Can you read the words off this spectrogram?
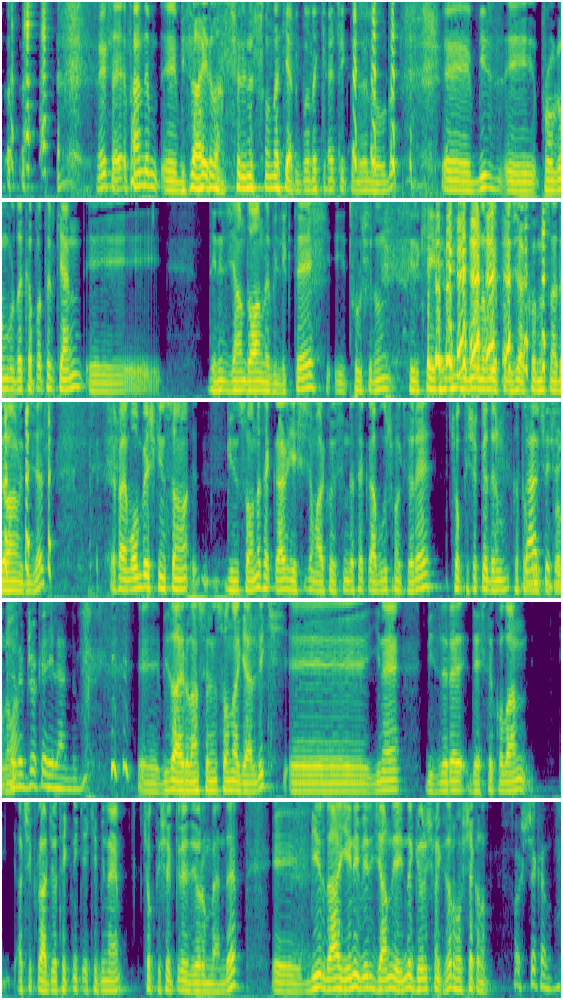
Neyse efendim e, bize ayrılan sürenin sonuna geldik. Bu da gerçekten öyle oldu. E, biz e, programı burada kapatırken e, Deniz Can Doğan'la birlikte e, turşunun sirkeyle limonla mı yapılacağı konusuna devam edeceğiz. Efendim 15 gün sonra gün sonra tekrar Yeşilçam Arkeolojisi'nde tekrar buluşmak üzere. Çok teşekkür ederim katıldığın için programa. Ben teşekkür ederim. Çok eğlendim. ee, biz ayrılan sürenin sonuna geldik. Ee, yine bizlere destek olan Açık Radyo Teknik ekibine çok teşekkür ediyorum ben de. Ee, bir daha yeni bir canlı yayında görüşmek üzere. Hoşçakalın. Hoşçakalın.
